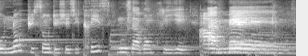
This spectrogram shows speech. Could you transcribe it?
Au nom puissant de Jésus-Christ, nous avons prié. Amen.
